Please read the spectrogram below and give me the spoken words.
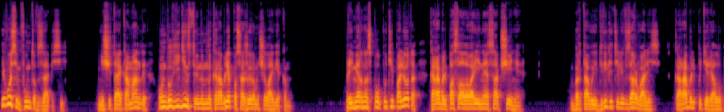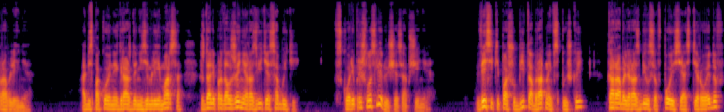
и 8 фунтов записей. Не считая команды, он был единственным на корабле пассажиром-человеком. Примерно с полпути полета корабль послал аварийное сообщение. Бортовые двигатели взорвались, корабль потерял управление. Обеспокоенные граждане Земли и Марса ждали продолжения развития событий. Вскоре пришло следующее сообщение. Весь экипаж убит обратной вспышкой, корабль разбился в поясе астероидов,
